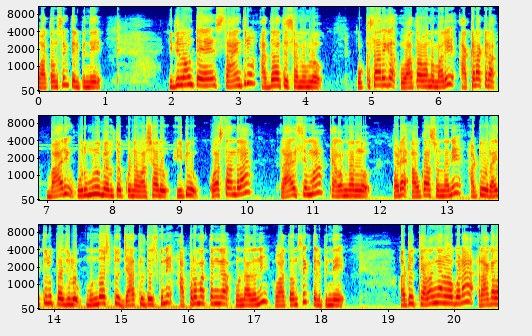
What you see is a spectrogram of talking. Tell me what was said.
వాతావరణ శాఖ తెలిపింది. ఇదిలా ఉంటే సాయంత్రం అర్ధరాత్రి సమయంలో ఒక్కసారిగా వాతావరణం మరి అక్కడక్కడ భారీ ఉరుములు మెరుపుతో కూడిన వర్షాలు ఇటు కోస్తాంధ్ర రాయలసీమ తెలంగాణలో పడే అవకాశం ఉందని అటు రైతులు ప్రజలు ముందస్తు జాగ్రత్తలు తీసుకుని అప్రమత్తంగా ఉండాలని వాతావరణ శాఖ తెలిపింది. అటు తెలంగాణలో కూడా రాగల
